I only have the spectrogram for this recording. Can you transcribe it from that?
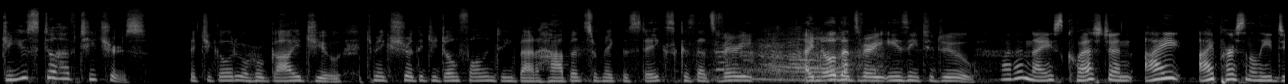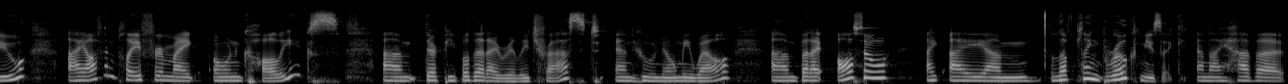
Do you still have teachers that you go to or who guide you to make sure that you don't fall into any bad habits or make mistakes? Because that's very, I know that's very easy to do. What a nice question. I, I personally do. I often play for my own colleagues. Um, they're people that I really trust and who know me well. Um, but I also I, I um, love playing Baroque music, and I have a,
